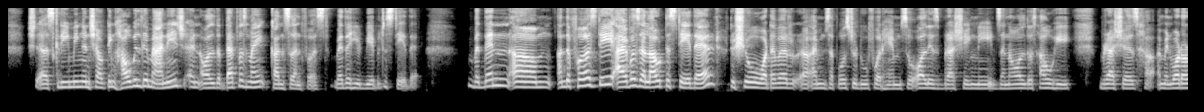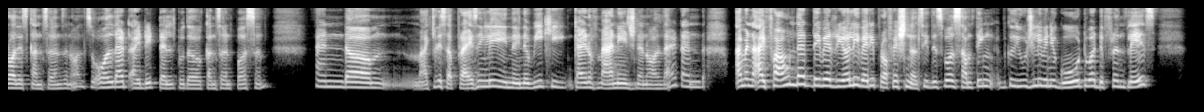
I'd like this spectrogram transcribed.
uh, screaming and shouting, how will they manage? And all the, that was my concern first, whether he would be able to stay there. But then um, on the first day, I was allowed to stay there to show whatever uh, I'm supposed to do for him. So all his brushing needs and all those, how he brushes, how, I mean, what are all his concerns and all. So all that I did tell to the concerned person. And um, actually, surprisingly, in, in a week, he kind of managed and all that. And I mean, I found that they were really very professional. See, this was something because usually when you go to a different place,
